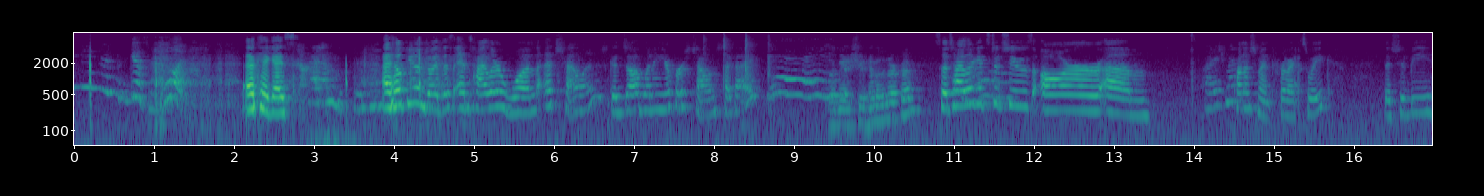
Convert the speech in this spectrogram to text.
You didn't even guess one. okay, guys, um, I hope you enjoyed this. And Tyler won a challenge. Good job winning your first challenge, Tai Tai. So I'm gonna shoot him with a Nerf gun? So Tyler gets to choose our um, Punishment? punishment for next week. This should be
